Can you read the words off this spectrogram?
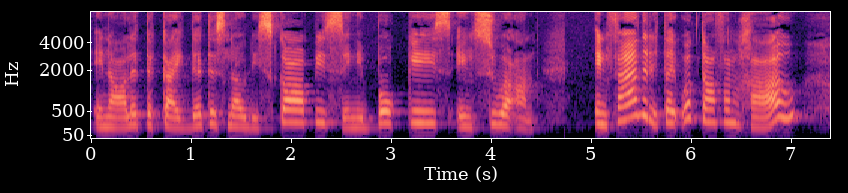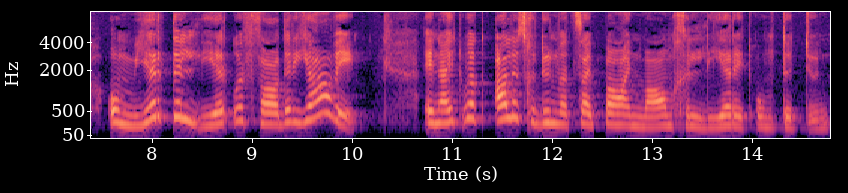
en na hulle te kyk, dit is nou die skapies en die bokkies en so aan. En verder het hy ook daarvan gehou om meer te leer oor vader Yahweh. En hy het ook alles gedoen wat sy pa en ma hom geleer het om te doen.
